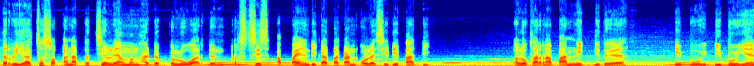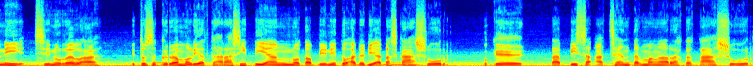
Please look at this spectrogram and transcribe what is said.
terlihat sosok anak kecil yang menghadap keluar dan persis apa yang dikatakan oleh Siti tadi. Lalu karena panik gitu ya, ibu ibunya nih si Nurella itu segera melihat ke arah Siti yang notabene itu ada di atas kasur. Oke. Tapi saat senter mengarah ke kasur,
